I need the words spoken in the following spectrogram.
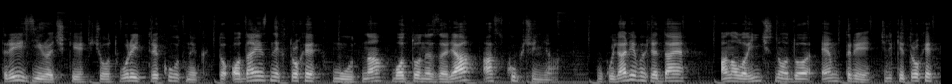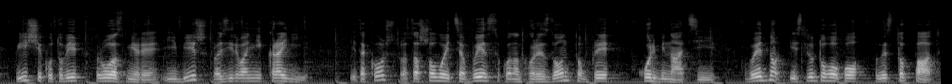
три зірочки, що утворюють трикутник, то одна із них трохи мутна, бо то не зоря, а скупчення. В окулярі виглядає аналогічно до М3, тільки трохи більші кутові розміри і більш розірвані краї. І також розташовується високо над горизонтом при кульмінації. Видно із лютого по листопад,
